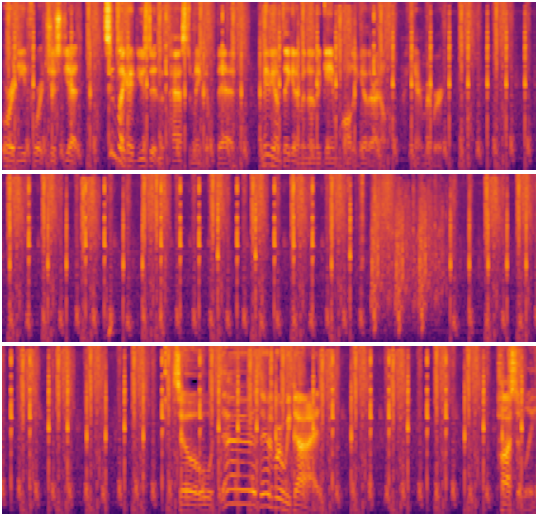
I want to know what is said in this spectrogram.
or a need for it just yet. Seems like I'd used it in the past to make a bed. Maybe I'm thinking of another game altogether. I don't. I can't remember. So there, there's where we died. Possibly.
